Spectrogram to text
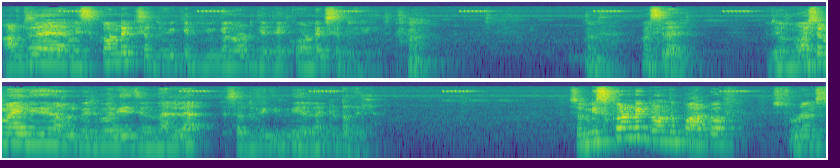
after a misconduct certificate, you cannot get a conduct certificate. മനസ്സിലായോ ഒരു മോശമായ രീതിയിൽ നമ്മൾ പെരുമാറിയ നല്ല സർട്ടിഫിക്കറ്റിന് എല്ലാം കിട്ടത്തില്ല so misconduct on the part of students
